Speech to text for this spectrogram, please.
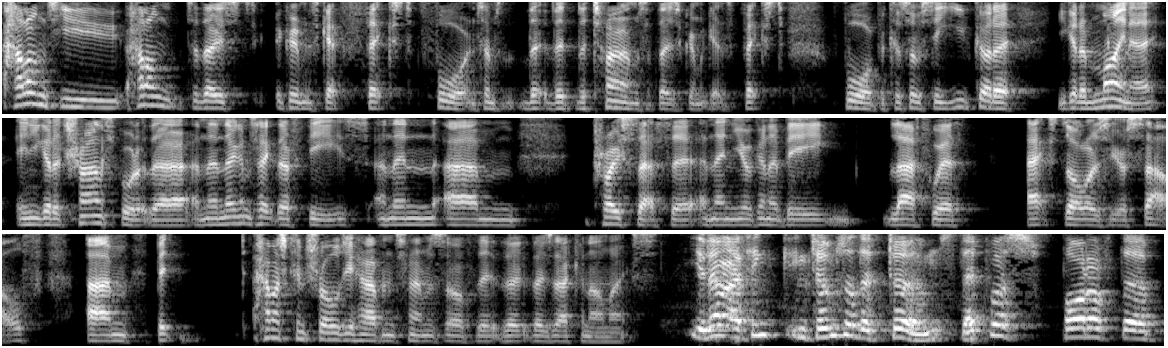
how long do you how long do those agreements get fixed for? In terms of the, the, the terms of those agreements get fixed for? Because obviously you've got to you got to mine it and you got to transport it there, and then they're going to take their fees and then um, process it, and then you're going to be left with X dollars yourself. Um, but how much control do you have in terms of the, the, those economics? You know, I think in terms of the terms, that was part of the,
